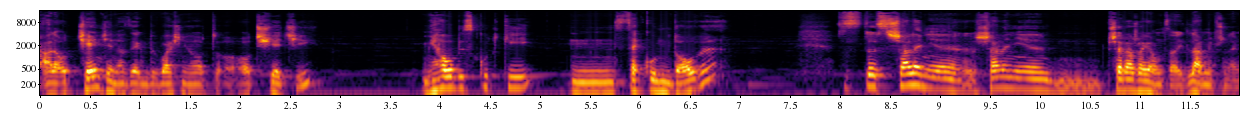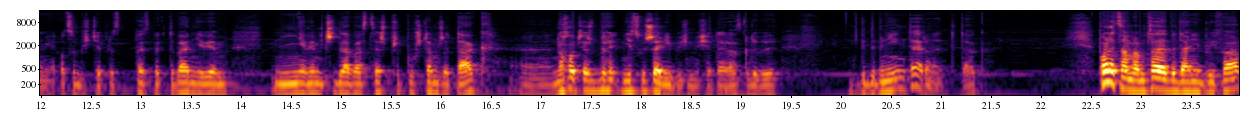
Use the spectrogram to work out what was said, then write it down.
ale odcięcie nas jakby właśnie od, od sieci miałoby skutki mm, sekundowe. To jest szalenie, szalenie przerażająca i dla mnie przynajmniej osobiście perspektywa. Nie wiem, nie wiem, czy dla Was też przypuszczam, że tak. E, no chociażby nie słyszelibyśmy się teraz, gdyby, gdyby nie internet, tak? Polecam Wam całe wydanie briefa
